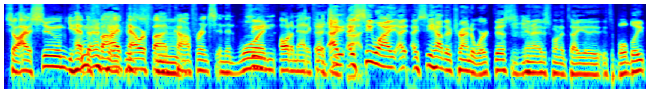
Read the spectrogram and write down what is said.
So I assume you have the Okay, five Power Five mm. conference and then one See, automatic for the G5. I, I see why. I, I see how they're trying to work this, Mm-hmm. and I just want to tell you, it's a bull bleep.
